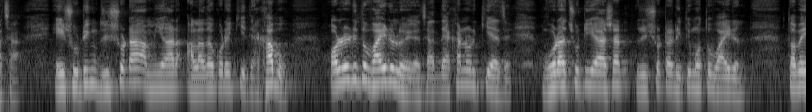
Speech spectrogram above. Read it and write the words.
আচ্ছা এই শুটিং দৃশ্যটা আমি আর আলাদা করে কি দেখাবো? অলরেডি তো ভাইরাল হয়ে গেছে, আর দেখানোর কী আছে? ঘোড়া ছুটিয়ে আসার দৃশ্যটা রীতিমতো ভাইরাল তবে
